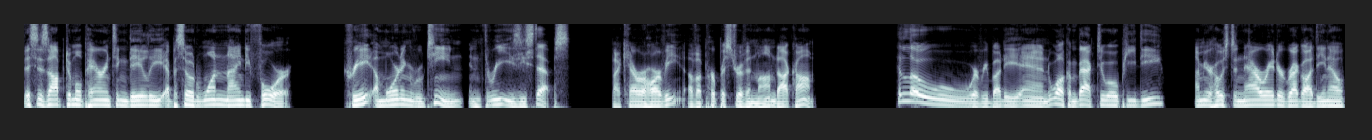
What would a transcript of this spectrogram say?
This is Optimal Parenting Daily, episode 194 Create a Morning Routine in Three Easy Steps by Cara Harvey of a purposedrivenmom.com. Hello, everybody, and welcome back to OPD. I'm your host and narrator, Greg Audino,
